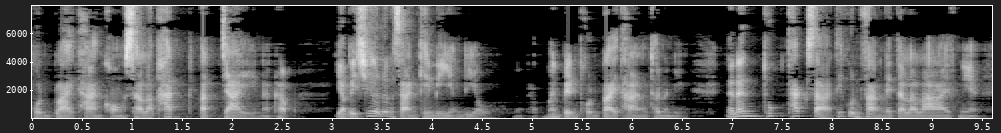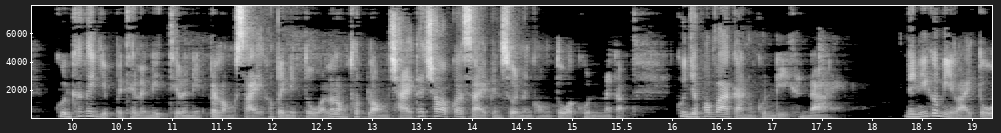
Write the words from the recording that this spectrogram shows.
ผลปลายทางของสารพัดปัจจัยนะครับ อย่าไปเชื่อเรื่องสารเคมีอย่างเดียวนะครับ มันเป็นผลปลายทางเท่านั้นเองดังนั้นทุกทักษะที่คุณฟังในแต่ละไลฟ์เนี่ย คุณค่อยๆหยิบไปเทละนิดเทละนิดไปลองใส่เข้าไปในตัว แล้วลองทดลองใช้ถ้าชอบก็ใส่เป็นส่วนหนึ่งของตัวคุณนะครับ คุณจะพบว่าการของคุณดีขึ้นได้ ในนี้ก็มีหลายตัว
